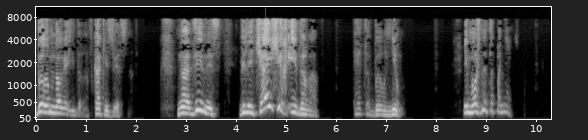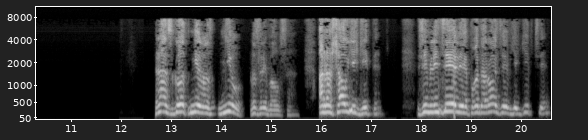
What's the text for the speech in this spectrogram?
было много идолов, как известно. Но один из величайших идолов это был Нил. И можно это понять. Раз в год Нил, разливался, орошал Египет, земледелие, плодородие в Египте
